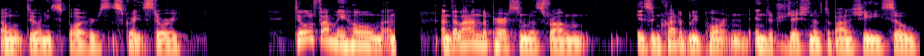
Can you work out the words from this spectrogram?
I won't do any spoilers, it's a great story. The old family home and, and the land a person was from is incredibly important in the tradition of the Banshee, so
